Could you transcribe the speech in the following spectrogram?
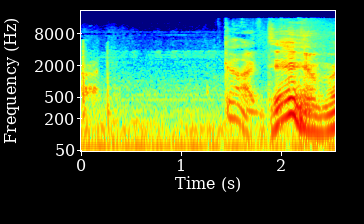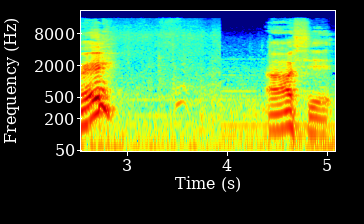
out? God damn, Ray. Oh shit.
